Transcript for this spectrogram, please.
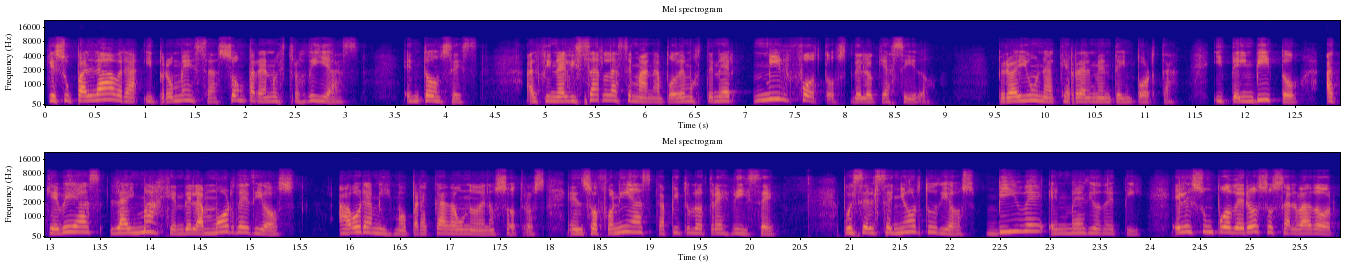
que su palabra y promesa son para nuestros días, entonces, al finalizar la semana podemos tener mil fotos de lo que ha sido, pero hay una que realmente importa. Y te invito a que veas la imagen del amor de Dios ahora mismo para cada uno de nosotros. En Sofonías capítulo 3 dice, pues el Señor tu Dios vive en medio de ti. Él es un poderoso Salvador.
